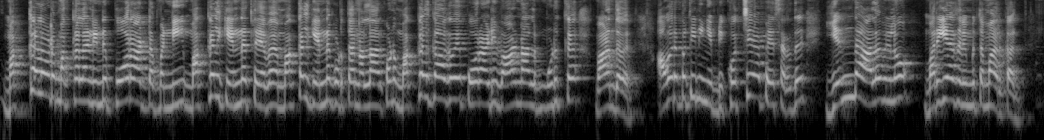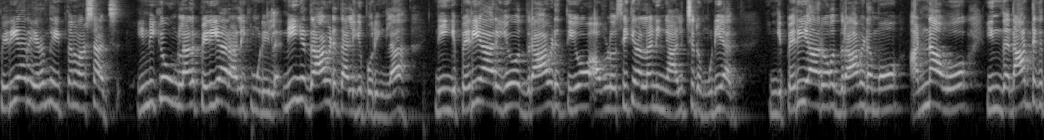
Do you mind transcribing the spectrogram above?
மக்களோட மக்களாக நின்று போராட்டம் பண்ணி மக்களுக்கு என்ன தேவை மக்களுக்கு என்ன கொடுத்தா நல்லா இருக்கும்னு மக்களுக்காகவே போராடி வாழ்நாள் முழுக்க வாழ்ந்தவர். அவரை பத்தி நீங்க இப்படி கொச்சையா பேசுறது எந்த அளவிலும் மரியாதை நிமித்தமா இருக்காது. பெரியார் இறந்து இத்தனை வருஷம் ஆச்சு. இன்னைக்கும் உங்களால பெரியார் அழிக்க முடியல. நீங்க திராவிடத்தை அழிக்க போறீங்களா? நீங்க பெரியாரையோ திராவிடத்தையோ அவ்வளோ சீக்கிரம்லாம் நீங்க அழிச்சிட முடியாது. இங்க பெரியாரோ திராவிடமோ அண்ணாவோ இந்த நாட்டுக்கு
